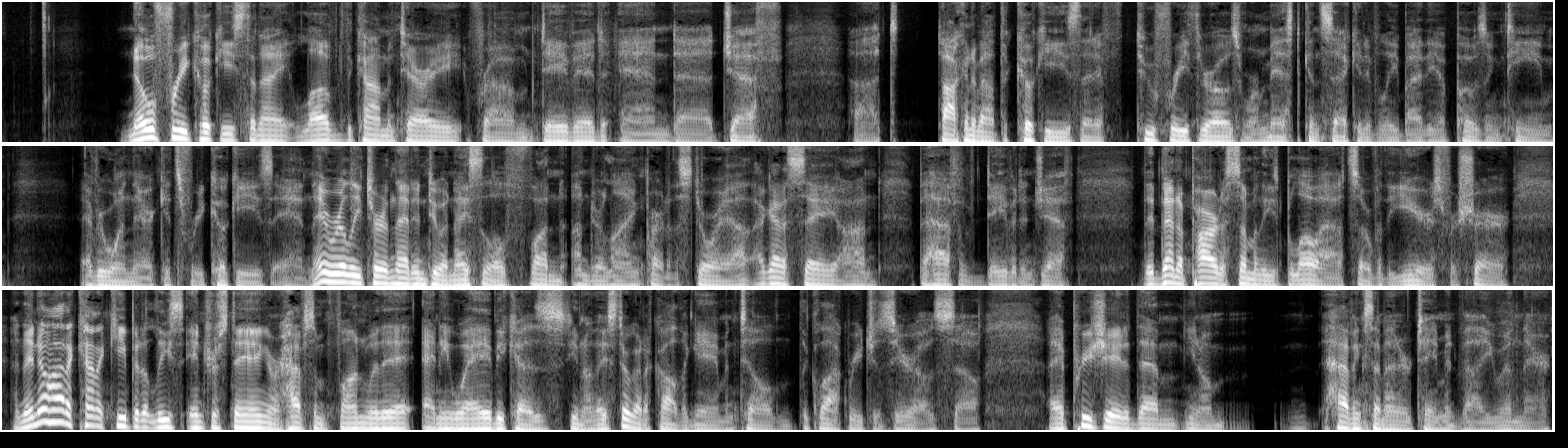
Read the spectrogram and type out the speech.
no free cookies tonight. Loved the commentary from David and uh, Jeff uh, t- talking about the cookies that if two free throws were missed consecutively by the opposing team, everyone there gets free cookies. And they really turned that into a nice little fun underlying part of the story. I, I got to say, on behalf of David and Jeff, they've been a part of some of these blowouts over the years for sure. And they know how to kind of keep it at least interesting or have some fun with it anyway, because, you know, they still got to call the game until the clock reaches zeros. So I appreciated them, you know, having some entertainment value in there.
